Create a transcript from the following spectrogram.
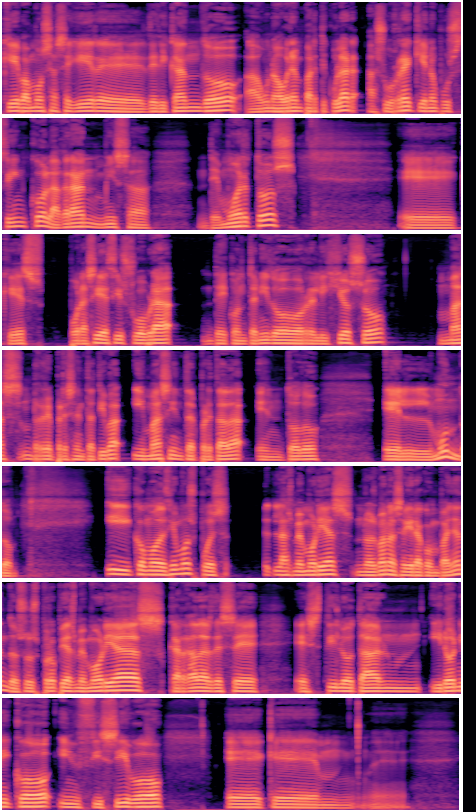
que vamos a seguir eh, dedicando a una obra en particular, a su Requiem Opus 5, la gran Misa de Muertos, eh, que es, por así decir, su obra de contenido religioso más representativa y más interpretada en todo el mundo. Y como decimos, pues las memorias nos van a seguir acompañando, sus propias memorias cargadas de ese estilo tan irónico, incisivo, eh, que, mm, eh,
